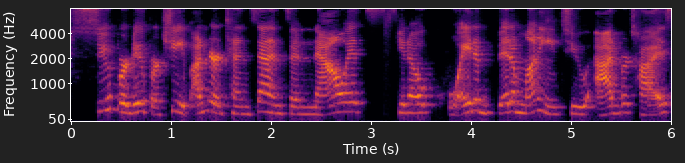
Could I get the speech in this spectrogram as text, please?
super duper cheap, under 10 cents. And now it's, you know, quite a bit of money to advertise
